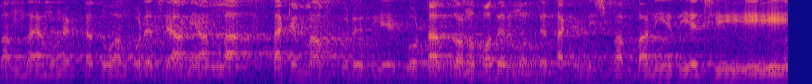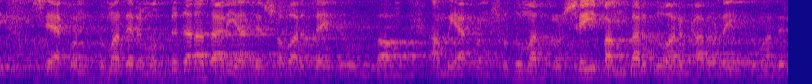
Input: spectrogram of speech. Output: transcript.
বান্দা এমন একটা দোয়া করেছে, আমি আল্লাহ তাকে মাফ করে দিয়ে গোটা জনপদের মধ্যে তাকে নিষ্পাপ বানিয়ে দিয়েছি। সে এখন তোমাদের মধ্যে যারা দাঁড়িয়ে আছে, সবার চাইতে উত্তম। আমি এখন শুধুমাত্র সেই বান্দার দোয়ার কারণেই তোমাদের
